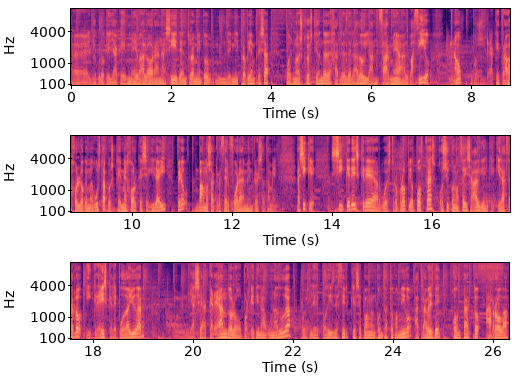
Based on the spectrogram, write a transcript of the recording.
Eh, yo creo que ya que me valoran así dentro de mi, propia empresa, pues no es cuestión de dejarles de lado y lanzarme al vacío. No, pues ya que trabajo en lo que me gusta, pues qué mejor que seguir ahí, pero vamos a crecer fuera de mi empresa también. Así que, si queréis crear vuestro propio podcast o si conocéis a alguien que quiera hacerlo y creéis que le puedo ayudar, ya sea creándolo o porque tiene alguna duda, pues le podéis decir que se ponga en contacto conmigo a través de contacto arroba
